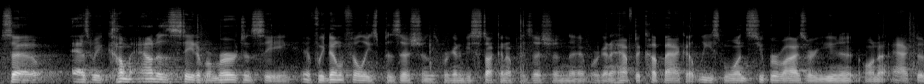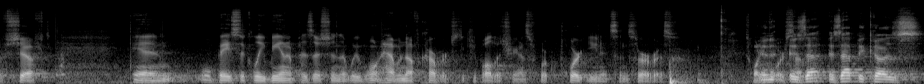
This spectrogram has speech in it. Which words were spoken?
So as we come out of the state of emergency, if we don't fill these positions, we're going to be stuck in a position that we're going to have to cut back at least one supervisor unit on an active shift. And we'll basically be in a position that we won't have enough coverage to keep all the transport units in service And 24/7. is that, is that because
